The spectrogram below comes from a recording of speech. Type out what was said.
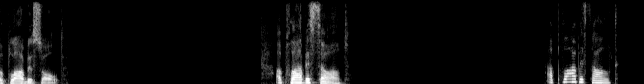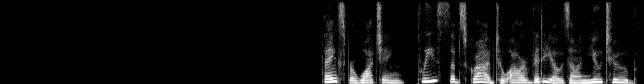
Aplobasalt. Aplobasalt. Aplobasalt. Thanks for watching. Please subscribe to our videos on YouTube.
